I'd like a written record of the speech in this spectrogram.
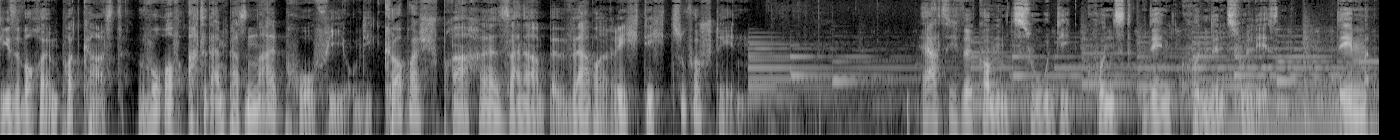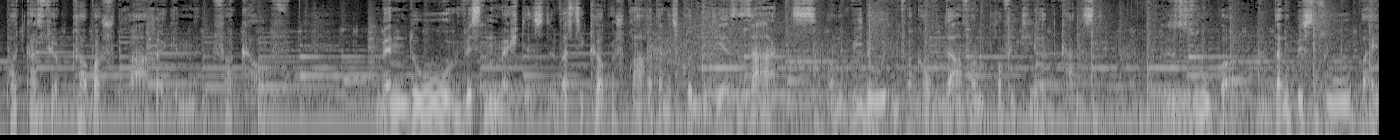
Diese Woche im Podcast. Worauf achtet ein Personalprofi, um die Körpersprache seiner Bewerber richtig zu verstehen? Herzlich willkommen zu Die Kunst, den Kunden zu lesen, dem Podcast für Körpersprache im Verkauf. Wenn du wissen möchtest, was die Körpersprache deines Kunden dir sagt und wie du im Verkauf davon profitieren kannst, super dann bist du bei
